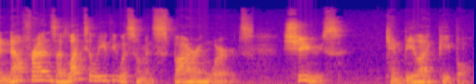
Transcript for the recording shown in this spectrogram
And now friends, I'd like to leave you with some inspiring words. Shoes can be like people.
